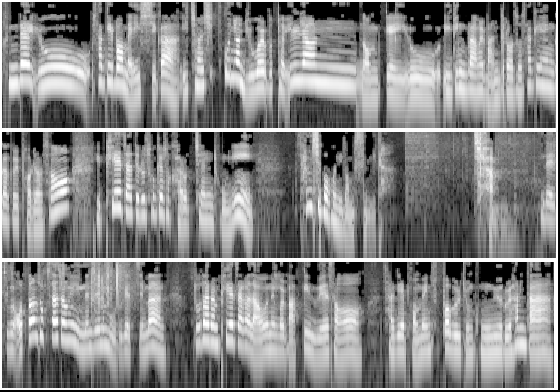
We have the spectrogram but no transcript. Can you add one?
근데 요 사기범 A 씨가 2019년 6월부터 1년 넘게 요 리딩방을 만들어서 사기 행각을 벌여서 이 피해자들을 속여서 가로챈 돈이 30억 원이 넘습니다. 참. 근데 지금 어떤 속사정이 있는지는 모르겠지만 또 다른 피해자가 나오는 걸 막기 위해서 자기의 범행 수법을 좀 공유를 한다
